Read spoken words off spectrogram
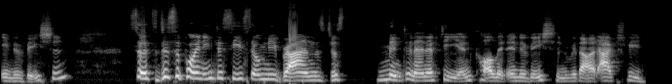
innovation. So it's disappointing to see so many brands just mint an NFT and call it innovation without actually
